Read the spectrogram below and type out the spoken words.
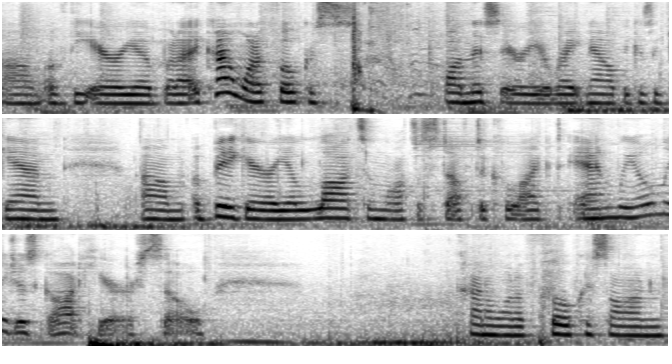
um, of the area, but I kind of want to focus on this area right now because again, um, a big area, lots and lots of stuff to collect, and we only just got here, so kind of want to focus on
